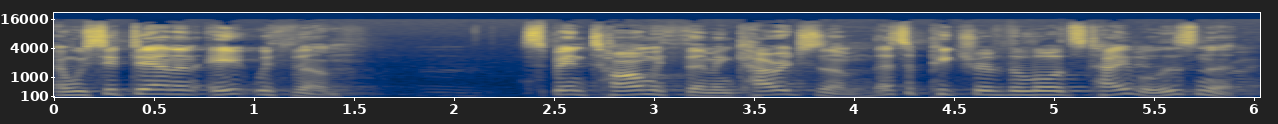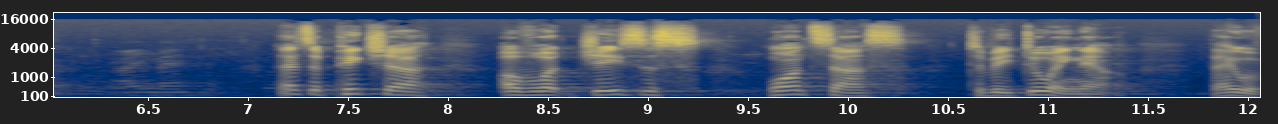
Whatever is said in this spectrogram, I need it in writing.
And we sit down and eat with them, spend time with them, encourage them. That's a picture of the Lord's table, isn't it? That's a picture of what Jesus wants us to be doing. Now, they were,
